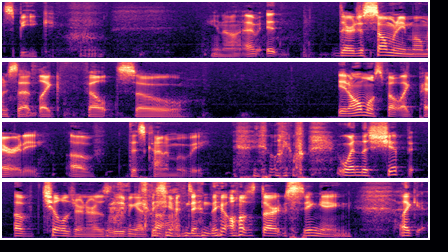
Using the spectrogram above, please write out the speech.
speak. And, you know it there are just so many moments that like felt so it almost felt like parody of this kind of movie. Like when the ship of children are leaving at the end and they all start singing like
